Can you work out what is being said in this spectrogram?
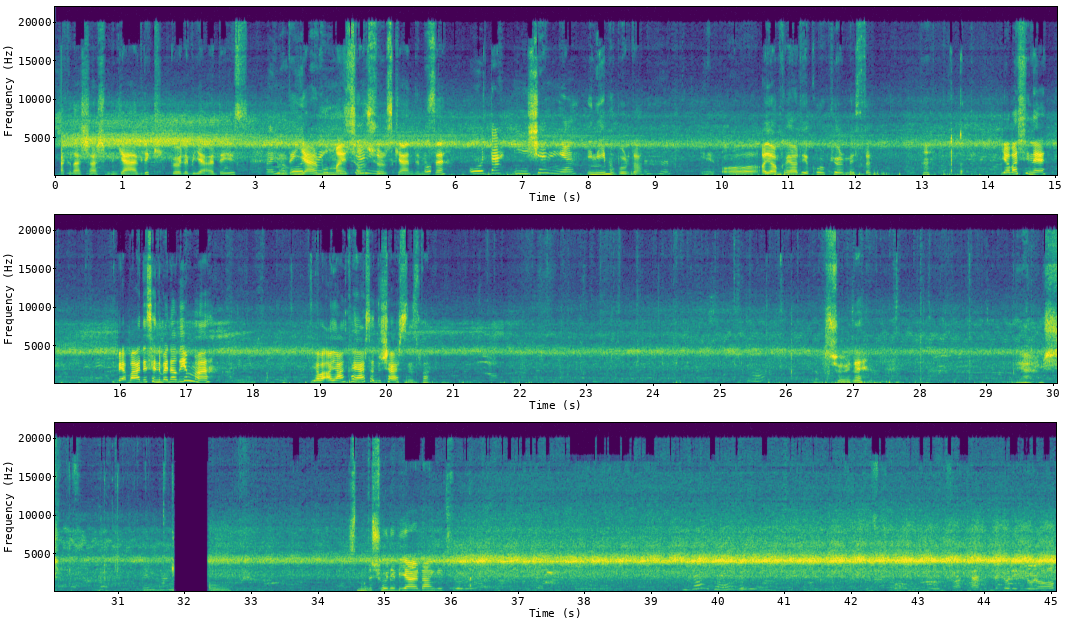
Arkadaşlar şimdi geldik. Böyle bir yerdeyiz. Anne, Şimdi yer bulmaya ya. çalışıyoruz kendimize. Orada insan ya. İneyim mi burada? İni- Aa, ayağım kayar diye korkuyorum Beste. Yavaş ine. Be- Bade seni ben alayım mı? Ya ayağın kayarsa düşersiniz bak. Şöyle. Bir yermiş. Şimdi de şöyle bir yerden an kendimi de göremiyorum.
